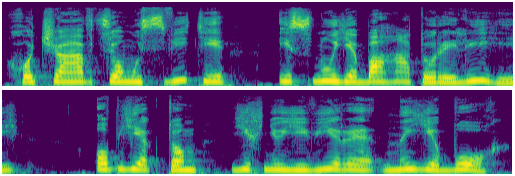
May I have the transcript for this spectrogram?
Хоча в цьому світі існує багато релігій, об'єктом їхньої віри не є Бог.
